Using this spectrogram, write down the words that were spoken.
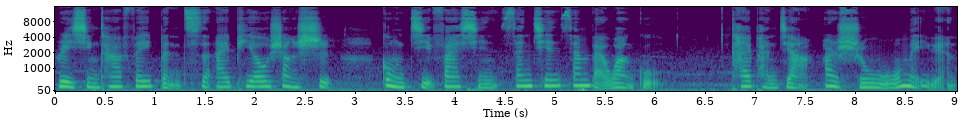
瑞幸咖啡本次 IPO 上市，共计发行三千三百万股，开盘价二十五美元，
